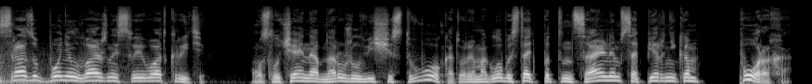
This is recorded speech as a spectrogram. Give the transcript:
сразу понял важность своего открытия. Он случайно обнаружил вещество, которое могло бы стать потенциальным соперником пороха.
